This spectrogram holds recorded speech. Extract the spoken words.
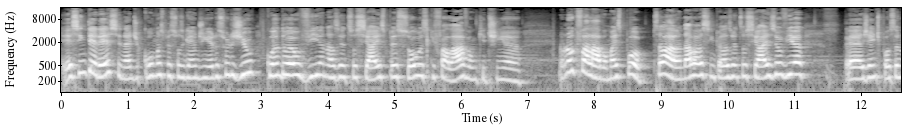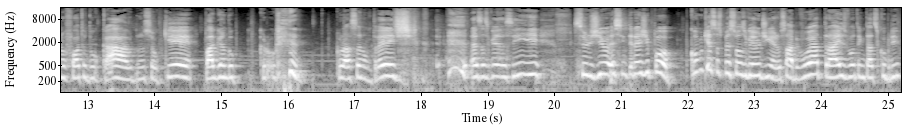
Esse interesse, né, de como as pessoas ganham dinheiro surgiu quando eu via nas redes sociais pessoas que falavam que tinha. Não que falavam, mas, pô, sei lá, andava assim pelas redes sociais e eu via é, gente postando foto do carro, não sei o que, pagando cro... num trade, essas coisas assim, e surgiu esse interesse de, pô, como que essas pessoas ganham dinheiro, sabe? Vou atrás, vou tentar descobrir.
